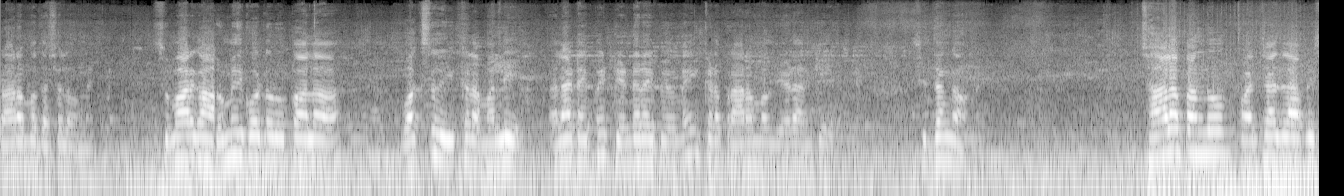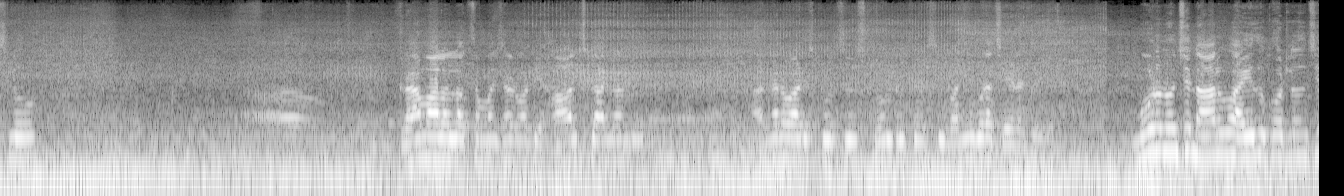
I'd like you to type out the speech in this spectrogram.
ప్రారంభ దశలో ఉన్నాయి. సుమారుగా తొమ్మిది కోట్ల రూపాయల వర్క్స్ ఇక్కడ మళ్ళీ అలాట్ అయిపోయి టెండర్ అయిపోయి ఉన్నాయి. ఇక్కడ ప్రారంభం చేయడానికి సిద్ధంగా ఉన్నాయి. చాలా పనులు పంచాయతీల ఆఫీసులు గ్రామాలలో సంబంధించినటువంటి హాల్స్ కానివ్వండి అంగన్వాడీ స్కూల్స్ స్కూల్ రిపేర్స్ ఇవన్నీ కూడా చేయడం జరిగింది. మూడు నుంచి నాలుగు ఐదు కోట్ల నుంచి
